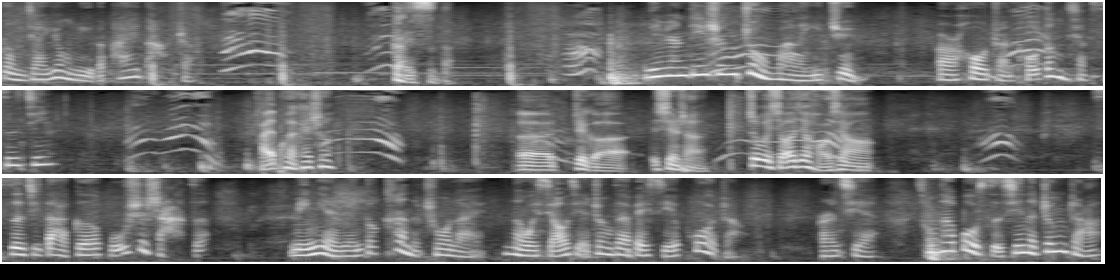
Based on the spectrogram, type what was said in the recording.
更加用力的拍打着。该死的！林然低声咒骂了一句，而后转头瞪向司机：“还不快开车！”呃，这个先生，这位小姐好像……司机大哥不是傻子，明眼人都看得出来，那位小姐正在被胁迫着。而且从他不死心的挣扎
